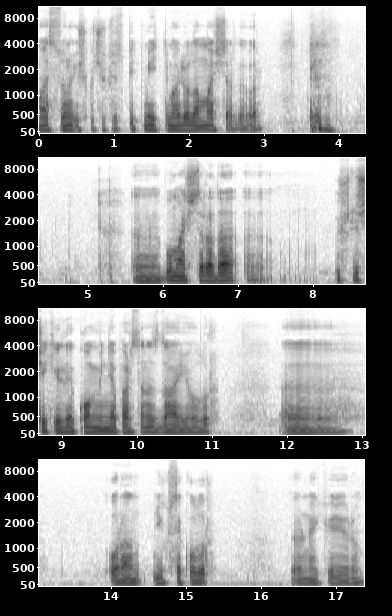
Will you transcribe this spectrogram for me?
maç sonu 3.5 üst bitme ihtimali olan maçlar da var. E, bu maçlara da e, üçlü şekilde kombin yaparsanız daha iyi olur. E, oran yüksek olur. Örnek veriyorum.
